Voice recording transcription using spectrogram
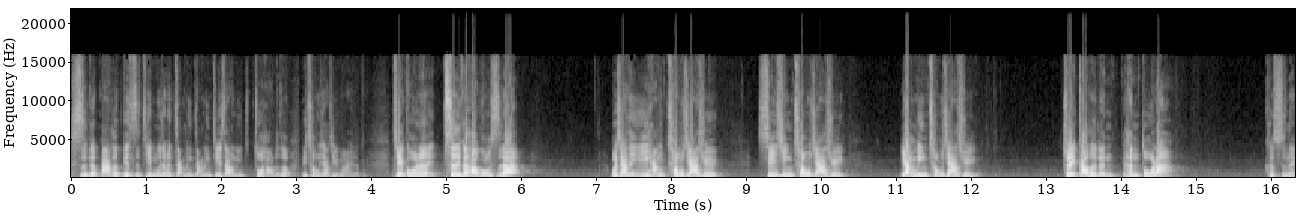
十个八个电视节目这边涨停涨停介绍你做好的时候，你冲下去买了。结果呢，是个好公司啊！我相信一行冲下去，星星冲下去，阳明冲下去，追高的人很多啦。可是呢，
